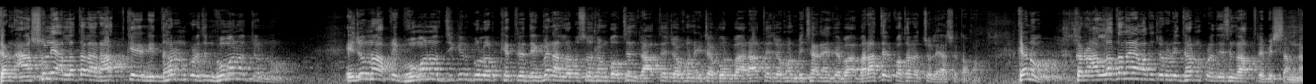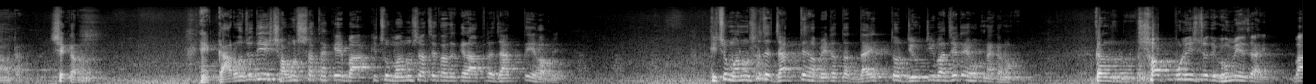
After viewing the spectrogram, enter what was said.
কারণ আসলে আল্লাহ তালা রাতকে নির্ধারণ করেছেন ঘুমানোর জন্য। এই জন্য আপনি ঘুমানোর জিকিরগুলোর ক্ষেত্রে দেখবেন আল্লাহ রসুলাম বলছেন, রাতে যখন এটা করবা, রাতে যখন বিছানায় যাবা বা রাতের কথাটা চলে আসে তখন। কেন? কারণ আল্লাহ তালাই আমাদের জন্য নির্ধারণ করে দিয়েছেন রাত্রে বিশ্রাম নেওয়াটা। সে কারণে। হ্যাঁ কারও যদি সমস্যা থাকে বা কিছু মানুষ আছে তাদেরকে রাত্রে জাগতেই হবে। কিছু মানুষ আছে জাগতে হবে, এটা তার দায়িত্ব ডিউটি বা যেটাই হোক না কেন। কারণ সব পুলিশ যদি ঘুমিয়ে যায় বা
